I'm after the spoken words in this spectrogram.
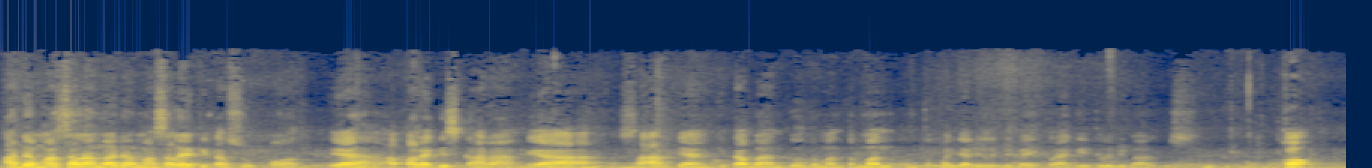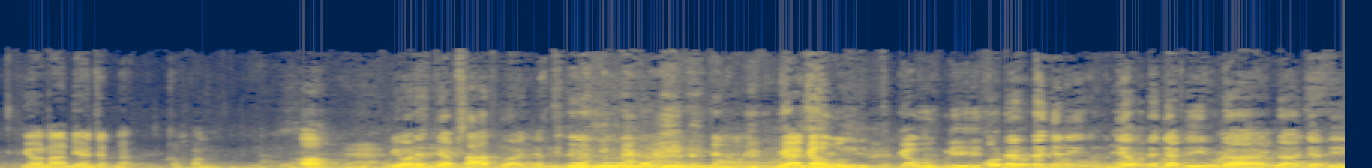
ada masalah nggak ada masalah ya kita support ya apalagi sekarang ya saatnya kita bantu teman-teman untuk menjadi lebih baik lagi itu lebih bagus Kok Fiona diajak nggak ke PAN? oh Pionis setiap saat gua ajak Nggak gabung, gabung di. oh, udah udah jadi dia udah jadi udah udah jadi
